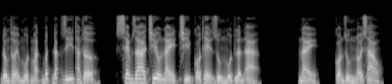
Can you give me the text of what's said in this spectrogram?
đồng thời một mặt bất đắc dĩ than thở, xem ra chiêu này chỉ có thể dùng một lần a. Này, còn dùng nói sao?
